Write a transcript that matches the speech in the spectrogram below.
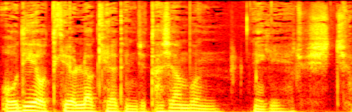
어디에 어떻게 연락해야 되는지 다시 한번 얘기해 주시죠.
